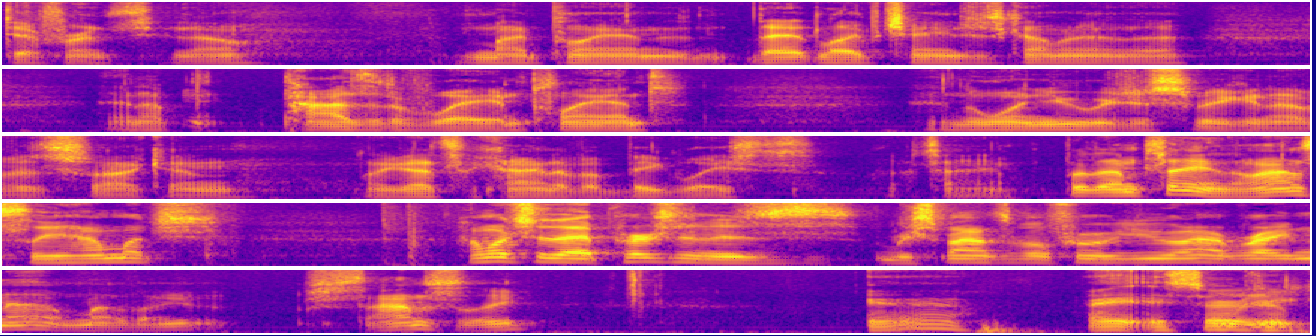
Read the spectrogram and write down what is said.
difference. You know, my plan that life change is coming in a in a positive way and planned, and the one you were just speaking of is fucking like that's a kind of a big waste of time. But I'm saying though, honestly, how much how much of that person is responsible for who you are right now, motherfucker? Honestly, Yeah, it, Well, serves you a can't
